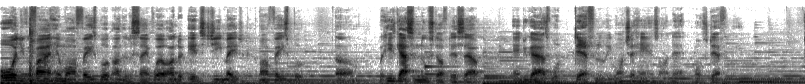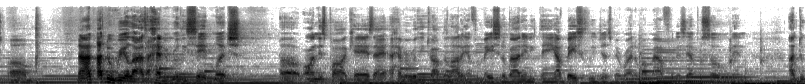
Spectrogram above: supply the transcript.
or you can find him on Facebook under the same. Well, under it's G Major on Facebook. Um, but he's got some new stuff that's out, and you guys will definitely want your hands on that. Most definitely. Um, now I, I, do realize I haven't really said much uh, on this podcast. I, I, haven't really dropped a lot of information about anything. I've basically just been running my mouth for this episode, and I do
